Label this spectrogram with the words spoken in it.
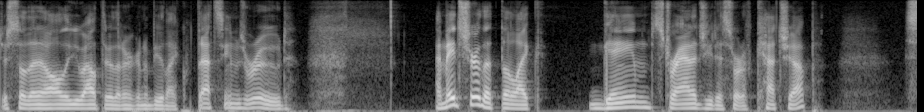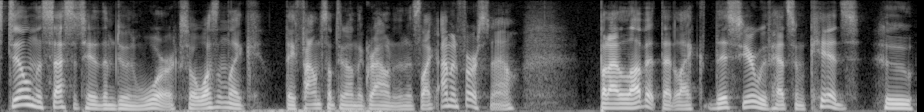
just so that all of you out there that are gonna be like, that seems rude, I made sure that the like game strategy to sort of catch up still necessitated them doing work. So it wasn't like they found something on the ground and it's like, I'm in first now but I love it that like this year we've had some kids who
